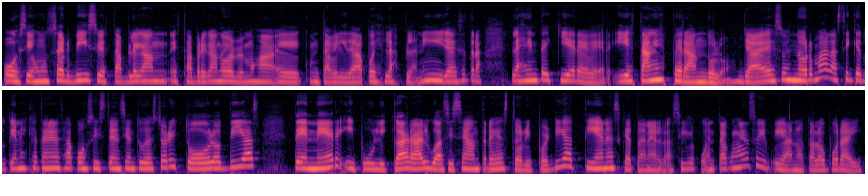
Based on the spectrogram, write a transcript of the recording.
o si es un servicio, está plegando, está pregando, volvemos a eh, contabilidad, pues las planillas, etcétera. La gente quiere ver y están esperándolo. Ya eso es normal, así que tú tienes que tener esa consistencia en tus stories todos los días, tener y publicar algo, así sean tres stories por día, tienes que tenerlo. Así que cuenta con eso y anótalo por ahí.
